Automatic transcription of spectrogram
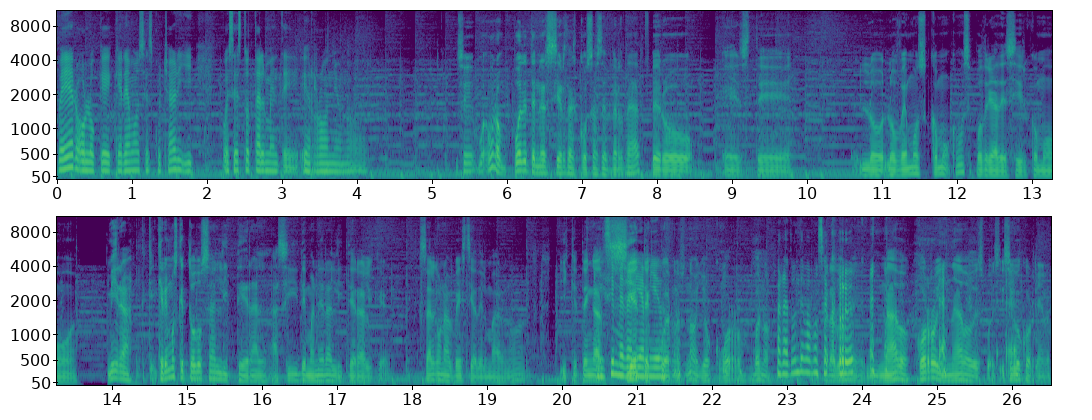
ver o lo que queremos escuchar y pues es totalmente erróneo, ¿no? Sí, bueno, puede tener ciertas cosas de verdad, pero este lo, lo vemos como, ¿cómo se podría decir? Como, mira, queremos que todo sea literal, así de manera literal, que salga una bestia del mar, ¿no? Y que tenga siete cuernos. No, yo corro. Bueno. ¿Para dónde vamos a correr? Nado, corro y nado después y sigo corriendo.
